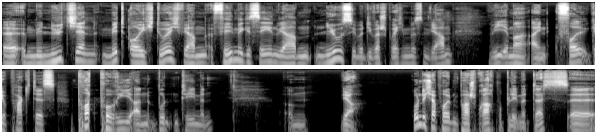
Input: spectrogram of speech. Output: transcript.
äh, Minütchen mit euch durch. Wir haben Filme gesehen, wir haben News, über die wir sprechen müssen. Wir haben, wie immer, ein vollgepacktes Potpourri an bunten Themen. Ähm, ja, und ich habe heute ein paar Sprachprobleme. Das äh,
